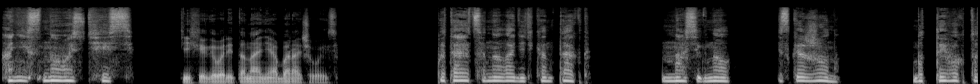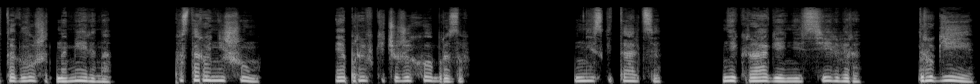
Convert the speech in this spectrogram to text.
«Они снова здесь», — тихо говорит она, не оборачиваясь. «Пытаются наладить контакт, но сигнал искажен, будто его кто-то глушит намеренно, посторонний шум и обрывки чужих образов. Ни скитальцы, ни краги, ни сильверы, другие».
